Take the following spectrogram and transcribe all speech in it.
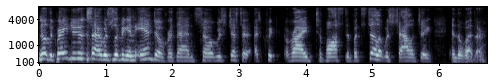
No, the great news I was living in Andover then, so it was just a, a quick ride to Boston, but still it was challenging in the weather.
